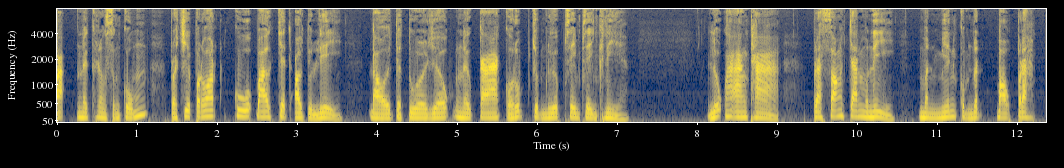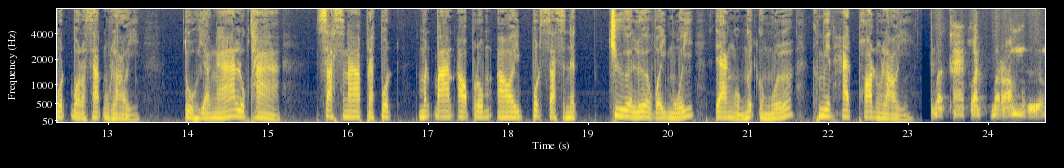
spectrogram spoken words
បាក់នៅក្នុងសង្គមប្រជាពលរដ្ឋគួរបើកចិត្តឲ្យទូលាយដោយទទួលយកនៅការគោរពជំនឿផ្សេងផ្សេងគ្នា លោកអះអាងថាព្រះសង្ឃច័ន្ទមុនីមិនមានគំនិតបោកប្រាស់ពុទ្ធបរិស័ទនោះឡើយទោះយ៉ាងណាលោកថា សាសនាព្រះពុទ្ធមិនបានអប់រំឲ្យពុទ្ធសាសនិកជឿលើអ្វីមួយទាំងងងឹតងងល់គ្មានហេតុផលនោះឡើយ។ បើថាគាត់បារម្ភរឿង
